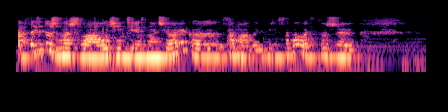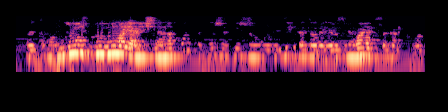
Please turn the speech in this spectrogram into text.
Кстати, тоже нашла очень интересного человека, сама заинтересовалась, тоже Поэтому не, не моя личная находка, тоже вижу людей, которые развиваются как вот,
